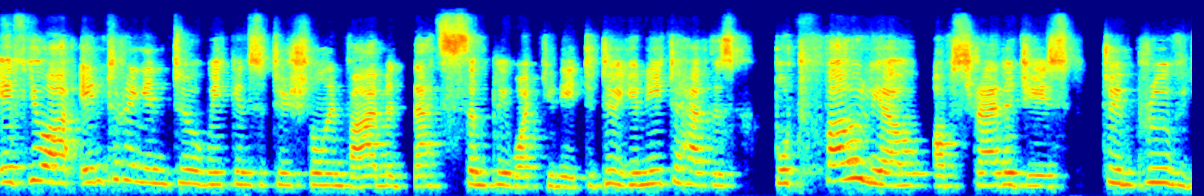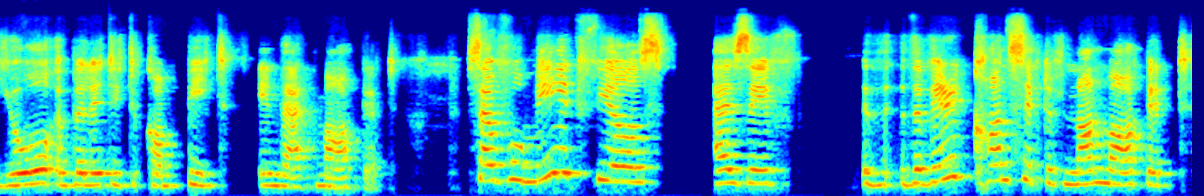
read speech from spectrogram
if you are entering into a weak institutional environment that's simply what you need to do. You need to have this portfolio of strategies to improve your ability to compete in that market so for me it feels as if the very concept of non-market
